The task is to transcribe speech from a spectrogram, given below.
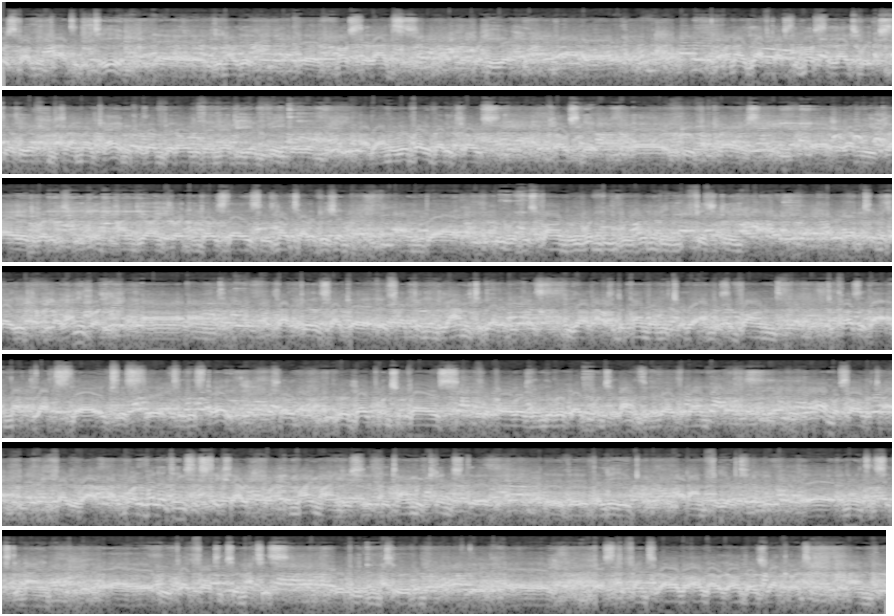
all been part of the team. Uh, you know, the, most of the lads were here. Uh, when I left, actually, most of the lads were still here from the time I came because I'm a bit older than Eddie and Peter, and, and we were very, very close, close knit uh, group of players. Uh, wherever we played, whether it was behind the Iron Curtain in those days, there was no television, and we would respond. We wouldn't be, we wouldn't be physically a bond because of that and that that's, uh, exists uh, to this day. So we're a great bunch of players, footballers and they were a great bunch of lads and all got on almost all the time very well. One, one of the things that sticks out in my mind is the time we clinched the, the, the league at Anfield uh, in 1969. Uh, we played 42 matches, we were beaten in two of them. Uh, best defence, all, all, all, all those records. And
